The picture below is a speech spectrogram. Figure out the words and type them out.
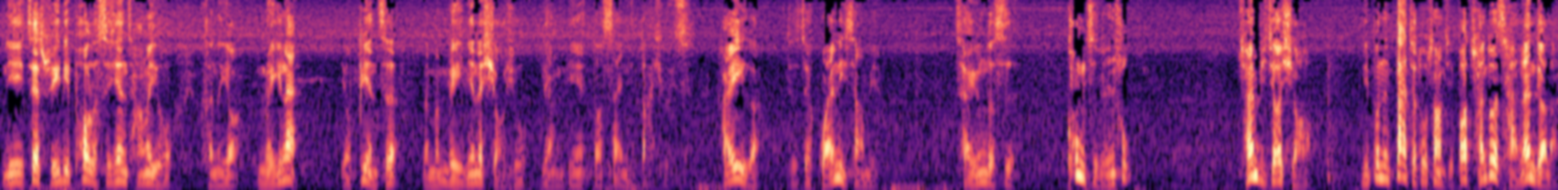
你在水里泡了时间长了以后，可能要霉烂，要变质。那么每年的小修两年到三年大修一次。还有一个就是在管理上面，采用的是控制人数。船比较小，你不能大家都上去，把船都铲烂掉了。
